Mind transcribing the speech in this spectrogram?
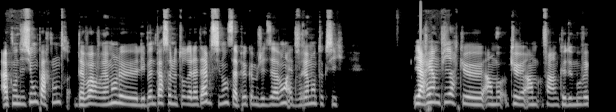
à condition par contre d'avoir vraiment les bonnes personnes autour de la table, sinon ça peut, comme je disais avant, être vraiment toxique. Il n'y a rien de pire que, un, que, enfin, que de mauvais,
